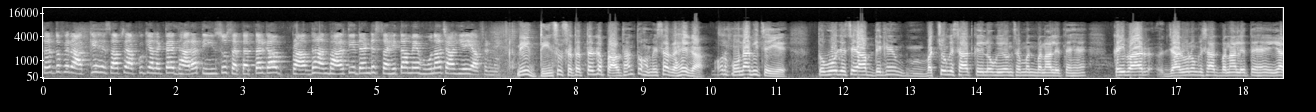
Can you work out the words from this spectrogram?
सर तो फिर आपके हिसाब से आपको क्या लगता है धारा 377 का प्रावधान भारतीय दंड संहिता में होना चाहिए या फिर नहीं? नहीं 377 का प्रावधान तो हमेशा रहेगा और होना भी चाहिए। तो वो जैसे आप देखें बच्चों के साथ कई लोग यौन संबंध बना लेते हैं कई बार जानवरों के साथ बना लेते हैं या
